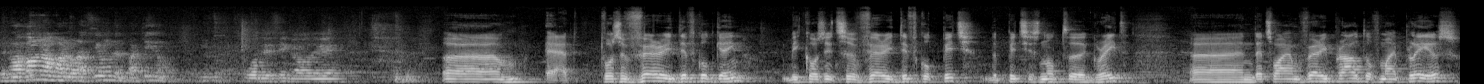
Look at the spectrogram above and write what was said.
Que nos haga una valoración del partido. What do you think about the game? Um, yeah, it was a very difficult game because it's a very difficult pitch. The pitch is not uh, great, uh, and that's why I'm very proud of my players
